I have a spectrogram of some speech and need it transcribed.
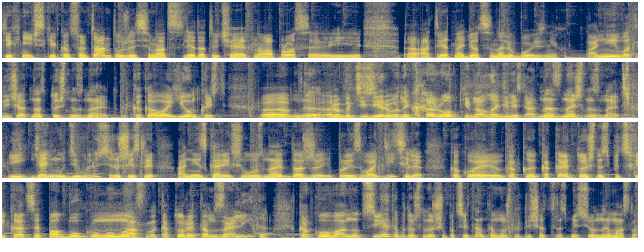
Технические консультанты уже 17 лет отвечают на вопросы, и э, ответ найдется на любой из них. Они, в отличие от нас, точно знают, какова емкость э, э, роботизированной коробки на Ладе Вест. Однозначно знают. И я не удивлюсь, Сереж, если они, скорее всего, узнают даже и производителя, какое, какая, какая точная спецификация по буквам у масла, которое там залито, какого оно цвета, потому что оно еще по цветам там может отличаться трансмиссионное масло.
